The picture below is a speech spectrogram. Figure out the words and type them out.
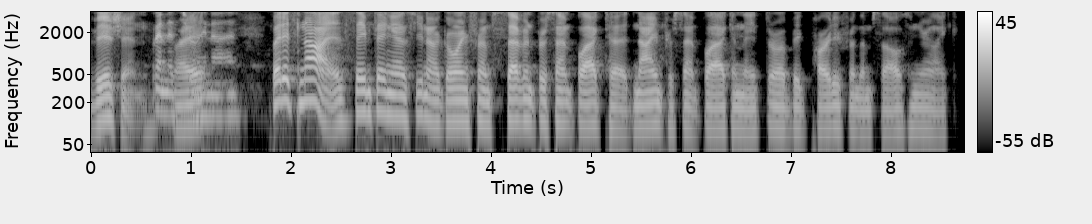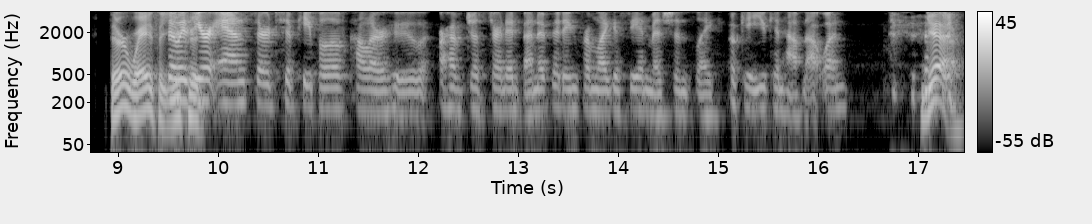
vision when it's right? really not but it's not. It's the same thing as you know going from seven percent black to nine percent black, and they throw a big party for themselves, and you're like, there are ways that so you is could, your answer to people of color who have just started benefiting from legacy admissions like okay you can have that one yeah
